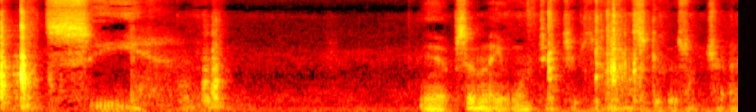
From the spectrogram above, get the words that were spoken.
Let's see. Yep, 78122. Let's give this one a try.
